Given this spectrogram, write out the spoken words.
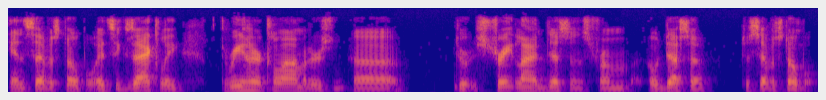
in Sevastopol. It's exactly 300 kilometers uh, straight line distance from Odessa to Sevastopol.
